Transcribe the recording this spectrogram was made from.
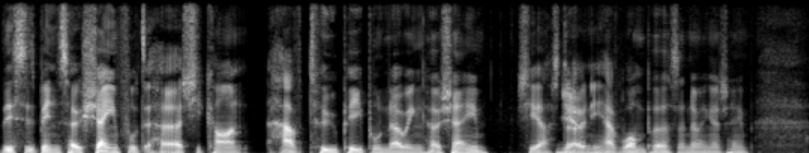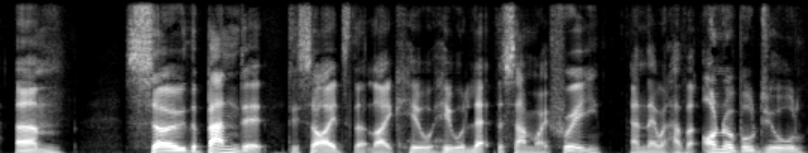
this has been so shameful to her. She can't have two people knowing her shame. She has to Yeah. only have one person knowing her shame. Um. So the bandit decides that like he'll he will let the samurai free, and they will have an honorable duel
